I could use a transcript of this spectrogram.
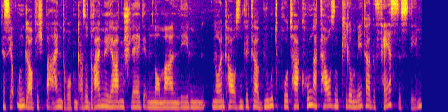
Das ist ja unglaublich beeindruckend. Also drei Milliarden Schläge im normalen Leben, 9000 Liter Blut pro Tag, 100.000 Kilometer Gefäßsystem.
